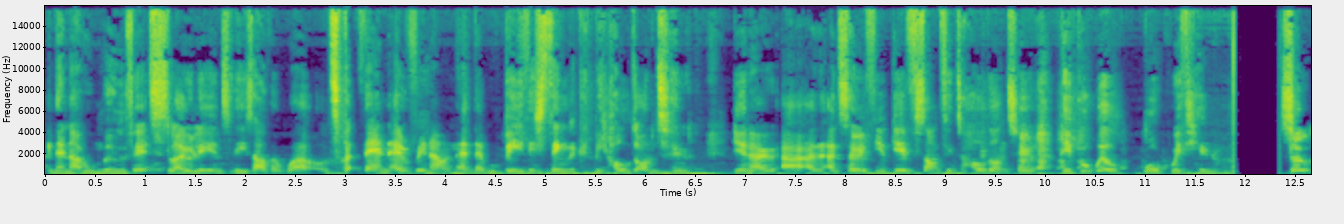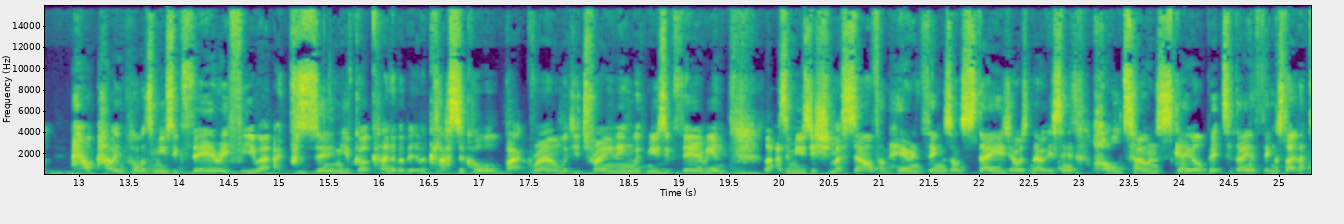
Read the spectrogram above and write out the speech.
And then i will move it slowly into these other worlds. But then every now and then there will be this thing that could be hold on to you know uh, and, and so if you give something to hold on to people will walk with you So, how, how important is music theory for you? I, I presume you've got kind of a bit of a classical background with your training with music theory. And like, as a musician myself, I'm hearing things on stage. I was noticing a whole tone scale bit today and things like that.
